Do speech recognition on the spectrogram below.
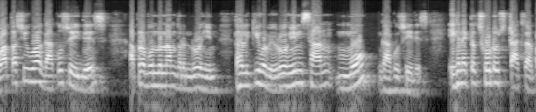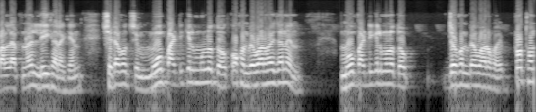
ওয়াতাসি ওয়া গাকু সেই দেশ আপনার বন্ধুর নাম ধরেন রহিম। তাহলে কি হবে? রহিম সান মো গাকু সেই দেশ এখানে একটা ছোট স্ট্রাকচার পারলে আপনারা লেখা রাখেন। সেটা হচ্ছে, মো পার্টিকেল মূলত কখন ব্যবহার হয় জানেন? মো পার্টিকেল মূলত যখন ব্যবহার হয়, প্রথম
